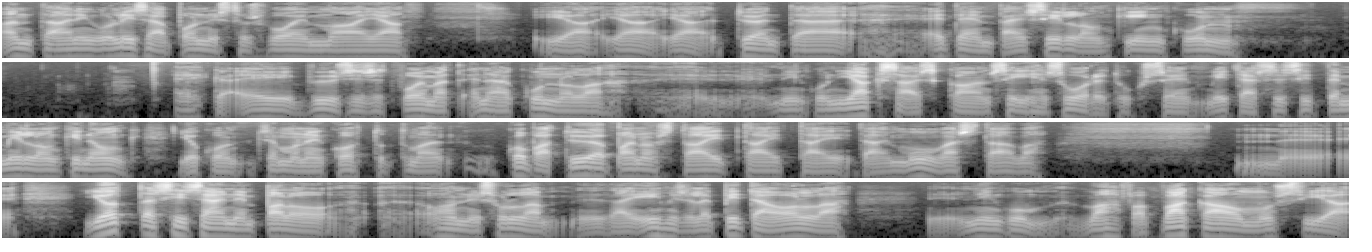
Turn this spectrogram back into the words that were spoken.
antaa niin kuin lisäponnistusvoimaa ja, ja, ja, ja työntää eteenpäin silloinkin, kun ehkä ei fyysiset voimat enää kunnolla niin kuin jaksaiskaan siihen suoritukseen, mitä se sitten milloinkin on, joko semmoinen kohtuuttoman kova työpanos tai, tai, tai, tai muu vastaava – jotta sisäinen palo on, niin sulla tai ihmiselle pitää olla niin kuin vahva vakaumus ja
